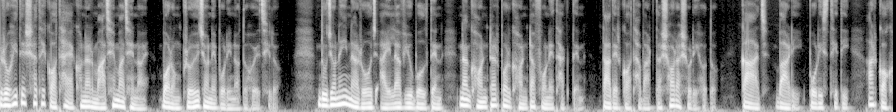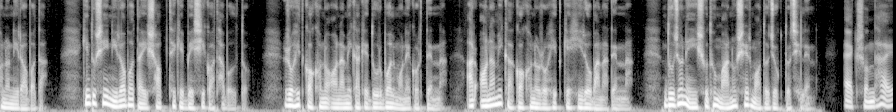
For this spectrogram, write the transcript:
রোহিতের সাথে কথা এখন আর মাঝে মাঝে নয়, বরং প্রয়োজনে পরিণত হয়েছিল। দুজনেই না রোজ আই লাভ ইউ বলতেন, না ঘণ্টার পর ঘণ্টা ফোনে থাকতেন। তাদের কথাবার্তা সরাসরি হতো। কাজ, বাড়ি, পরিস্থিতি আর কখনো নীরবতা। কিন্তু সেই নীরবতাই সবথেকে বেশি কথা বলত। রোহিত কখনো অনামিকাকে দুর্বল মনে করতেন না আর অনামিকা কখনো রোহিতকে হিরো বানাতেন না। দুজনেই শুধু মানুষের মতো যুক্ত ছিলেন। এক সন্ধ্যায়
